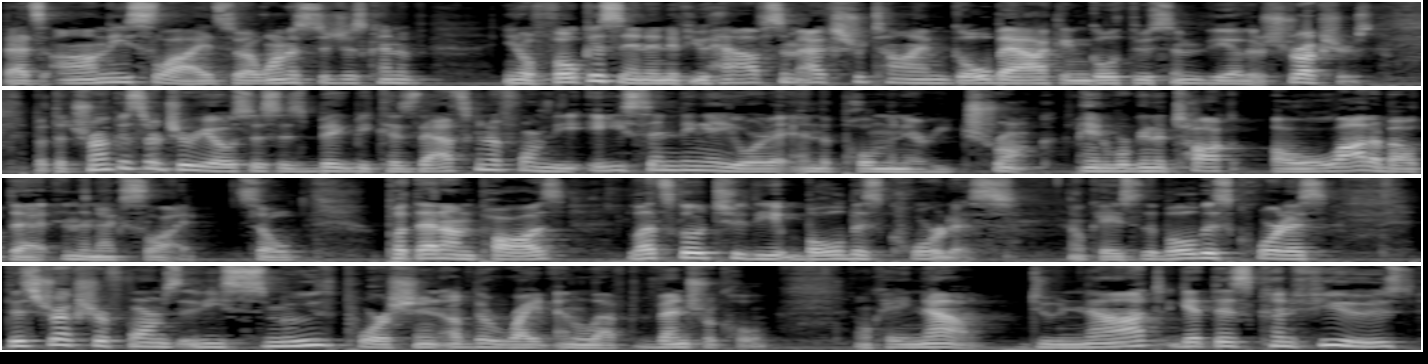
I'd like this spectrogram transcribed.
that's on these slides. So I want us to just kind of you know, focus in, and if you have some extra time, go back and go through some of the other structures. But the truncus arteriosus is big because that's going to form the ascending aorta and the pulmonary trunk. And we're going to talk a lot about that in the next slide. So put that on pause. Let's go to the bulbus cordis. Okay, so the bulbus cordis, this structure forms the smooth portion of the right and left ventricle. Okay, now do not get this confused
